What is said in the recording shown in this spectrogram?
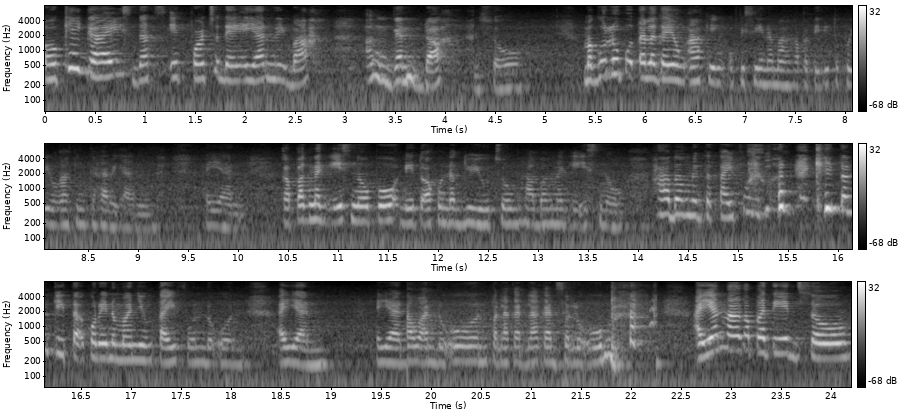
Okay, guys. That's it for today. Ayan, di ba? Ang ganda. So, magulo po talaga yung aking opisina, mga kapatid. Ito po yung aking kaharian. Ayan. Kapag nag-i-snow po, dito ako nag-YouTube habang nag-i-snow. Habang nagta-typhoon naman, kitang-kita ko rin naman yung typhoon doon. Ayan. Ayan, awan doon, palakad-lakad sa loob. Ayan mga kapatid, so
